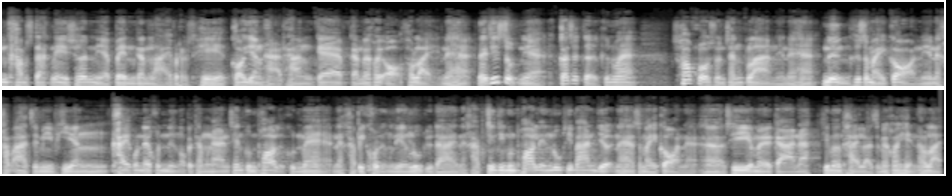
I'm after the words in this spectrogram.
income stagnation เนี่ยเป็นกันหลายประเทศ ก็ยังหาทางแก้กันไม่ค่อยออกเท่าไหร่นะฮะในที่สุดเนี่ยก็จะเกิดขึ้นว่า ชอบครชนชั้นกลางเนี่ยนะฮะหนึ่งคือสมัยก่อนเนี่ยนะครับอาจจะมีเพียงใครคนใดคนหนึ่งออกไปทำงาน เช่นคุณพ่อหรือคุณแม่นะครับอีกคนหนึ่งเลี้ยงลูกอยู่ได้นะครับจริงๆคุณพ่อเลี้ยงลูกที่บ้านเยอะนะฮะสมัยก่อนนะที่อเมริกานะที่เมืองไทยเราจะไม่ค่อยเห็นเท่าไหร่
